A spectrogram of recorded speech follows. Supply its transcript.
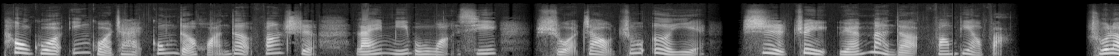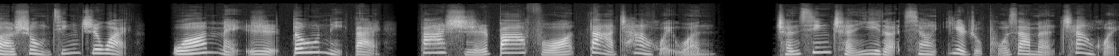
透过因果债、功德还的方式来弥补往昔所造诸恶业。是最圆满的方便法。除了诵经之外，我每日都礼拜八十八佛大忏悔文，诚心诚意的向业主菩萨们忏悔，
